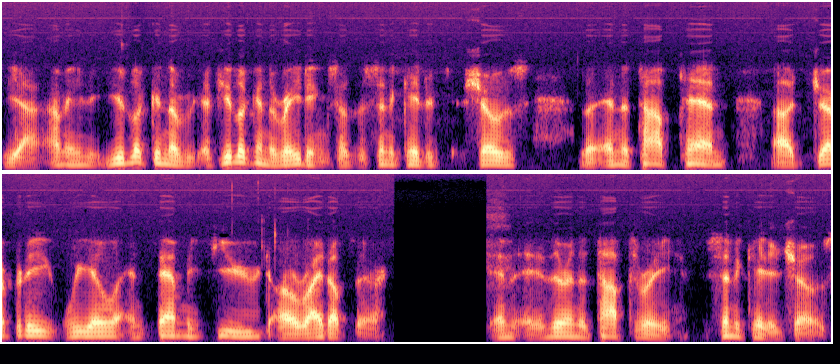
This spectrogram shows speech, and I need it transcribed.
yeah. I mean, you look in the if you look in the ratings of the syndicated shows in the top ten, uh, Jeopardy, Wheel, and Family Feud are right up there, and they're in the top three syndicated shows.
